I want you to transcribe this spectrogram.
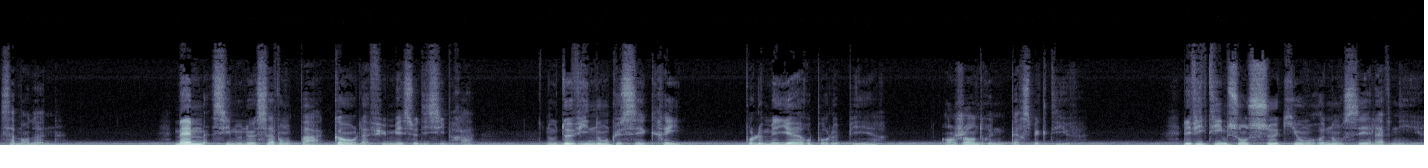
s'abandonne. Même si nous ne savons pas quand la fumée se dissipera, nous devinons que ces cris, pour le meilleur ou pour le pire, engendre une perspective. Les victimes sont ceux qui ont renoncé à l'avenir.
